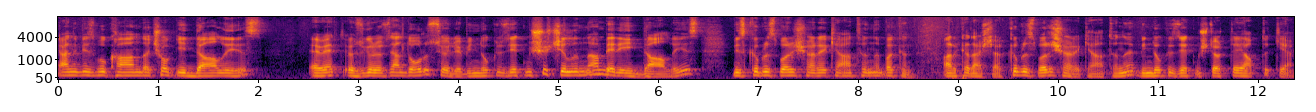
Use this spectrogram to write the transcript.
Yani biz bu Kaan'da çok iddialıyız. Evet Özgür Özel doğru söylüyor. 1973 yılından beri iddialıyız. Biz Kıbrıs Barış Harekatı'nı bakın arkadaşlar Kıbrıs Barış Harekatı'nı 1974'te yaptık ya.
